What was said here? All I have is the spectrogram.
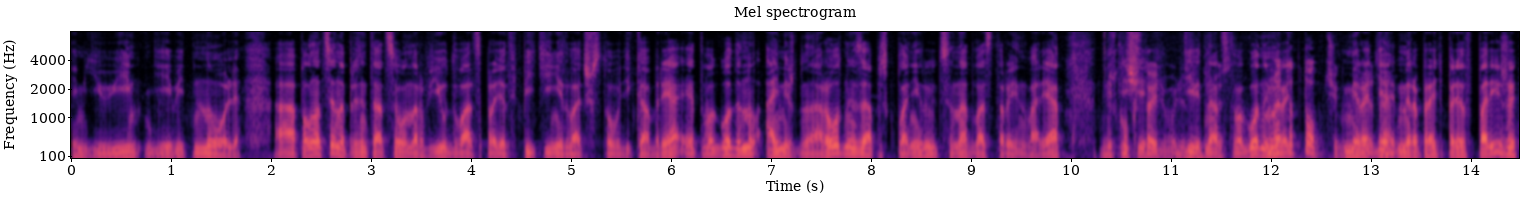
MUI 9.0. А полноценная презентация Honor View 20 пройдет в Пекине 26 декабря этого года, ну а международный запуск планируется на 22 января Сколько стоить будет? 2019 года. Ну, Миро- это топчик Миротя- будет, да? мероприятие пройдет в Париже.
